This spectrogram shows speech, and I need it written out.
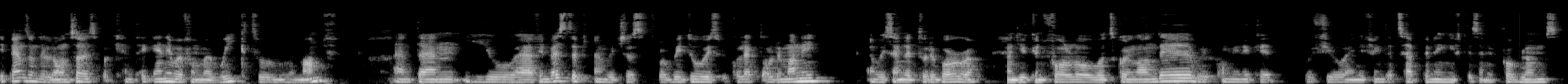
depends on the loan size, but can take anywhere from a week to a month. And then you have invested and we just, what we do is we collect all the money and we send it to the borrower and you can follow what's going on there. We communicate with you anything that's happening, if there's any problems.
